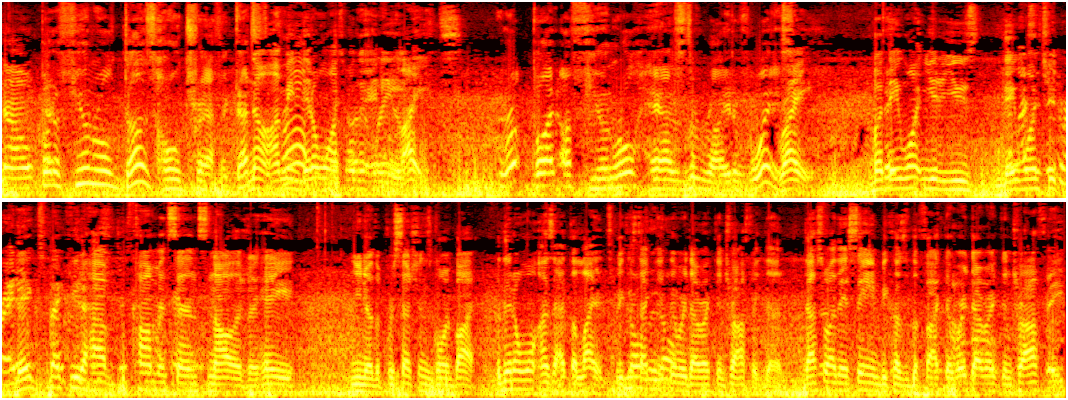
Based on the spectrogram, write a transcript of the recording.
No, but a funeral does hold traffic. That's No, the I mean they don't want us holding any lights. But a funeral has the right of way. Right. But they, want you to use. They Unless want you. in writing, They expect you to have common sense knowledge. Like, hey, you know the procession's going by, but they don't want us at the lights because No, technically don't. we're directing traffic. Then that's why they're saying because of the fact that we're directing traffic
